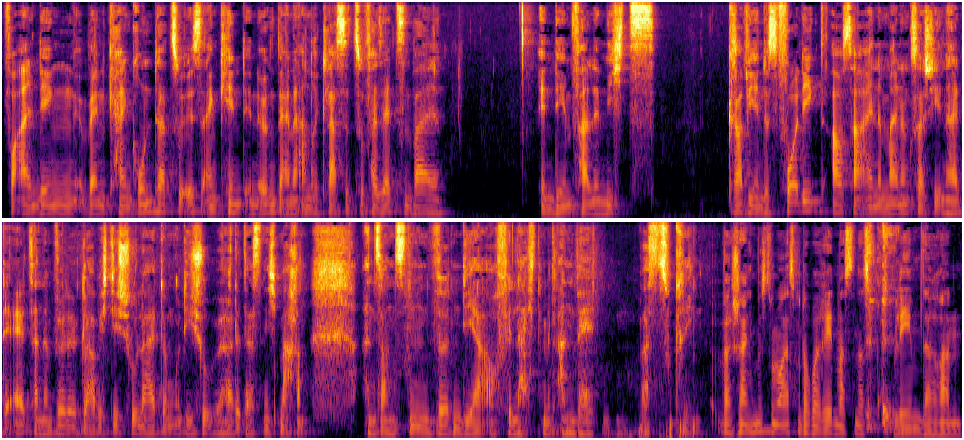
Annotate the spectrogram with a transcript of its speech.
Vor allen Dingen, wenn kein Grund dazu ist, ein Kind in irgendeine andere Klasse zu versetzen, weil in dem Falle nichts Gravierendes vorliegt, außer eine Meinungsverschiedenheit der Eltern, dann würde, glaube ich, die Schulleitung und die Schulbehörde das nicht machen. Ansonsten würden die ja auch vielleicht mit Anwälten was zu kriegen. Wahrscheinlich müsste man erstmal darüber reden, was ist denn das Problem daran?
